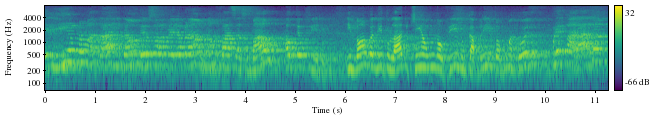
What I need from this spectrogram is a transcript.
ele ia para matar, então Deus fala para ele: Abraão, não faças mal ao teu filho. E logo ali do lado tinha um novilho, um cabrito, alguma coisa, preparada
